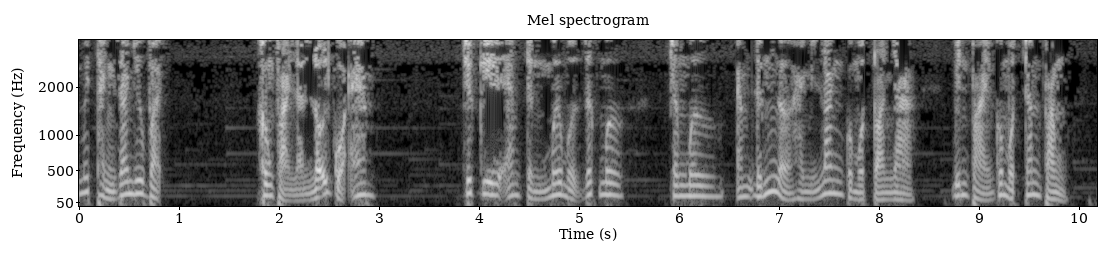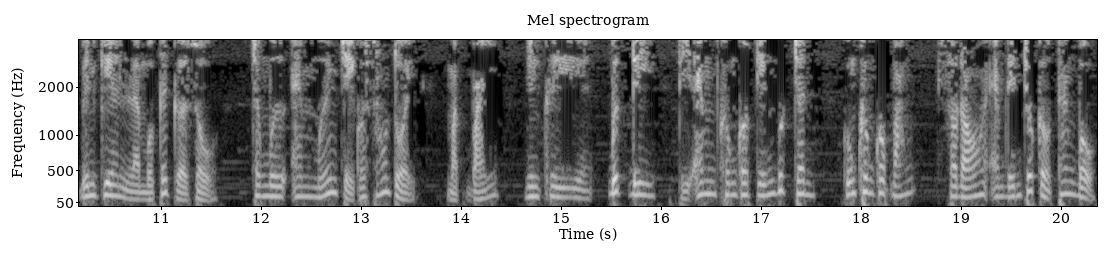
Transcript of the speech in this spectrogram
mới thành ra như vậy. Không phải là lỗi của em. Trước kia em từng mơ một giấc mơ. Trong mơ, em đứng ở hành lang của một tòa nhà. Bên phải có một căn phòng, bên kia là một cái cửa sổ. Trong mơ em mới chỉ có 6 tuổi, mặc váy, nhưng khi bước đi thì em không có tiếng bước chân, cũng không có bóng. Sau đó em đến chỗ cầu thang bộ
